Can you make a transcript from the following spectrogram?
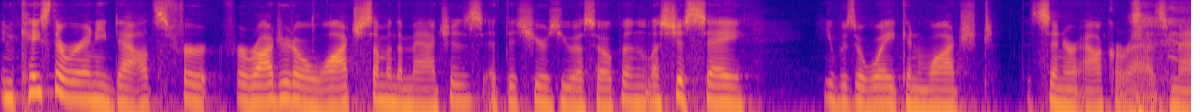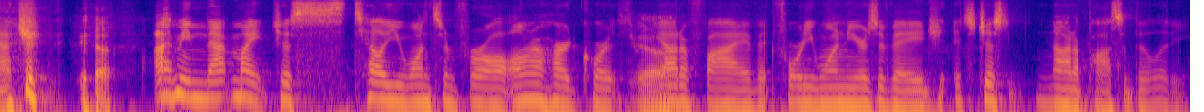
in case there were any doubts, for, for Roger to watch some of the matches at this year's U.S. Open, let's just say he was awake and watched the Sinner Alcaraz match. yeah. I mean, that might just tell you once and for all on a hard court, three yeah. out of five at 41 years of age, it's just not a possibility.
